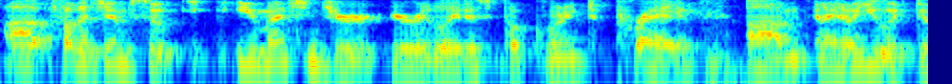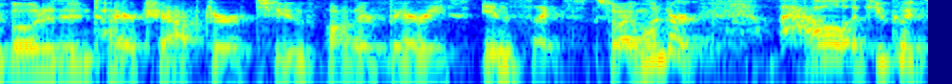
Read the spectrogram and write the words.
Uh, Father Jim, so you mentioned your your latest book, Learning to Pray, um, and I know you had devoted an entire chapter to Father Barry's insights. So I wonder how, if you could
